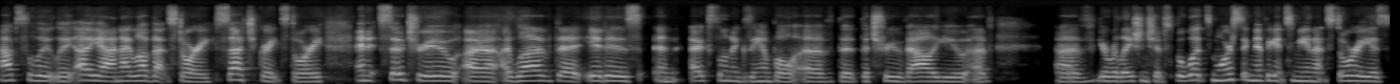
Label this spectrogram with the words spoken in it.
Absolutely. Oh, yeah. And I love that story. Such a great story. And it's so true. Uh, I love that it is an excellent example of the, the true value of, of your relationships. But what's more significant to me in that story is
